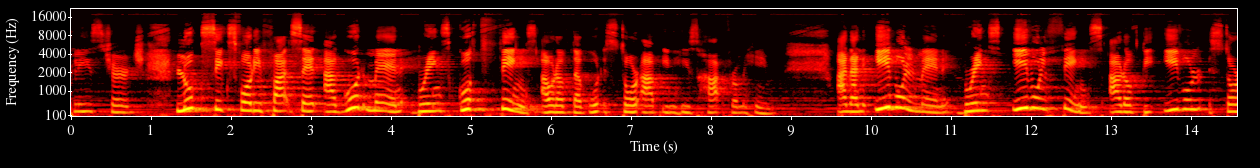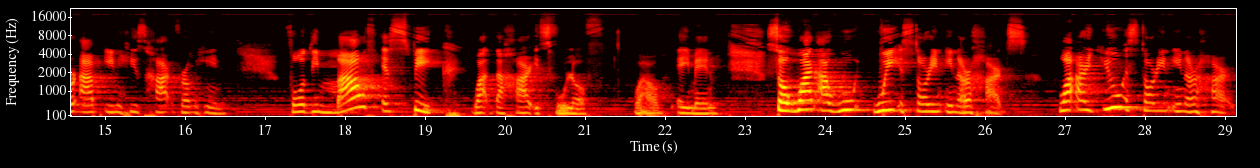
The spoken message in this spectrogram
please church luke 6:45 said a good man brings good things out of the good store up in his heart from him and an evil man brings evil things out of the evil store up in his heart from him for the mouth speak what the heart is full of wow amen So, what are we storing in our hearts? What are you storing in our heart?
